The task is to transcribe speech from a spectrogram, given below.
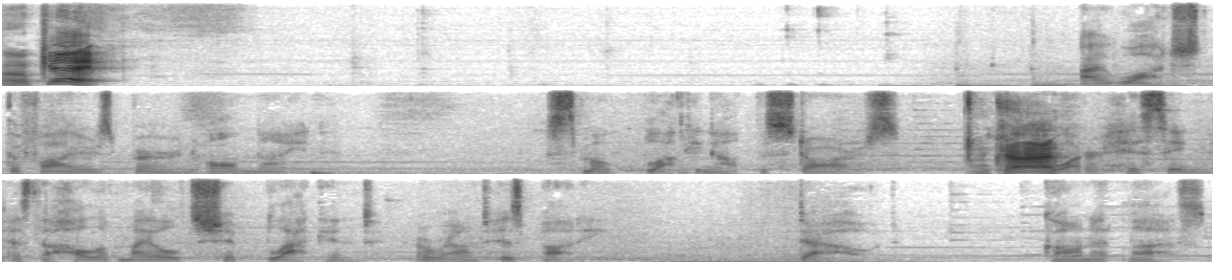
Okay. I watched the fires burn all night. Smoke blocking out the stars. Okay. Water hissing as the hull of my old ship blackened around his body. Daud, gone at last.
